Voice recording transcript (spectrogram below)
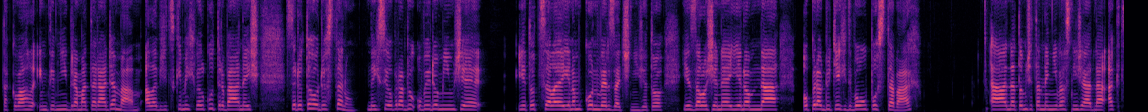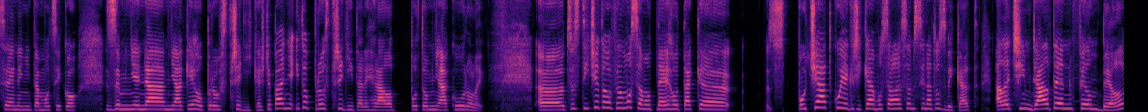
takováhle intimní dramata ráda mám, ale vždycky mi chvilku trvá, než se do toho dostanu, než si opravdu uvědomím, že je to celé jenom konverzační, že to je založené jenom na opravdu těch dvou postavách, a na tom, že tam není vlastně žádná akce, není tam moc jako změna nějakého prostředí. Každopádně i to prostředí tady hrálo potom nějakou roli. Uh, co se týče toho filmu samotného, tak uh, Zpočátku, jak říkám, musela jsem si na to zvykat, ale čím dál ten film byl,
